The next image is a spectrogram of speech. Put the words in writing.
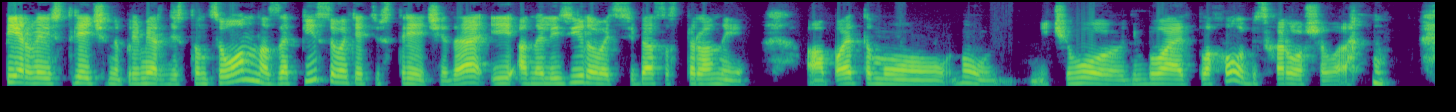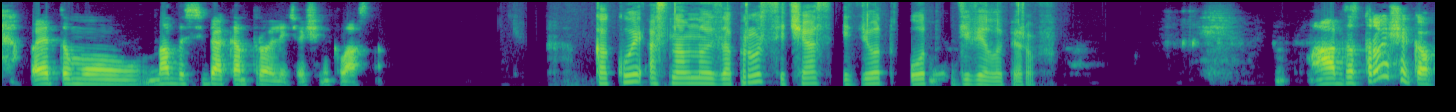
первые встречи, например, дистанционно, записывать эти встречи, да, и анализировать себя со стороны. А, поэтому, ну, ничего не бывает плохого без хорошего. Поэтому надо себя контролить очень классно. Какой основной запрос сейчас идет от девелоперов? А от застройщиков?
